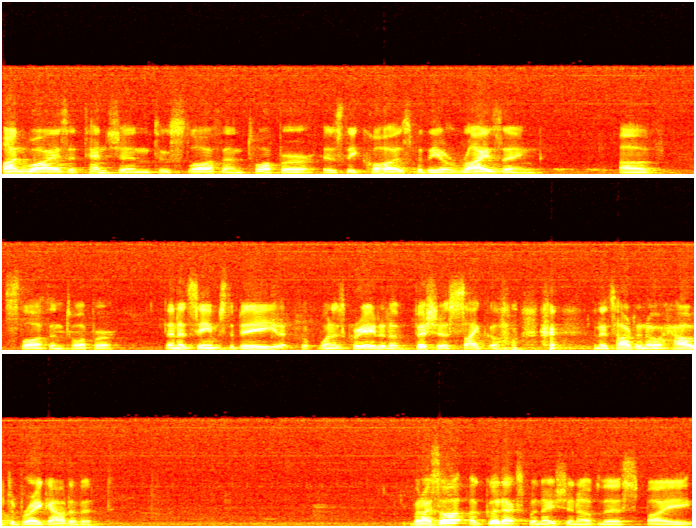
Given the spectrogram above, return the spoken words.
unwise attention to sloth and torpor is the cause for the arising of sloth and torpor, then it seems to be that one has created a vicious cycle, and it's hard to know how to break out of it. But I saw a good explanation of this by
